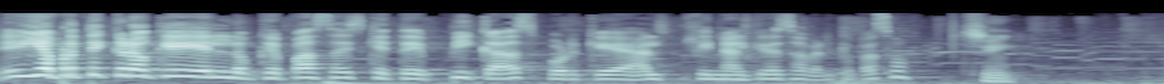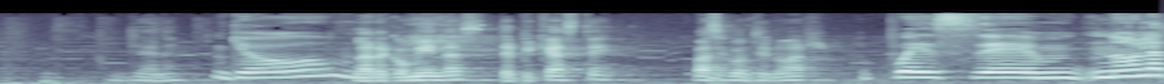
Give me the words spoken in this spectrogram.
Y aparte creo que lo que pasa es que te picas porque al final quieres saber qué pasó. Sí. Diana, yo ¿la recomiendas? ¿Te picaste? ¿Vas a continuar? Pues eh, no, la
